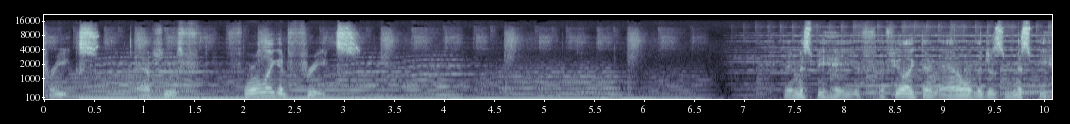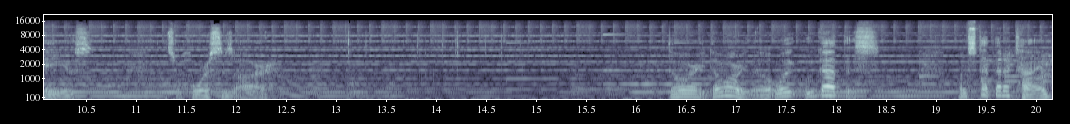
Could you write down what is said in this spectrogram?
Freaks. Absolute four legged freaks. They misbehave. I feel like they're an animal that just misbehaves. That's what horses are. Don't worry, don't worry though. We, we got this. One step at a time.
